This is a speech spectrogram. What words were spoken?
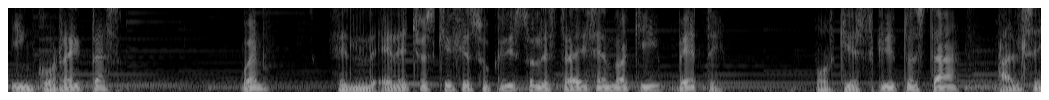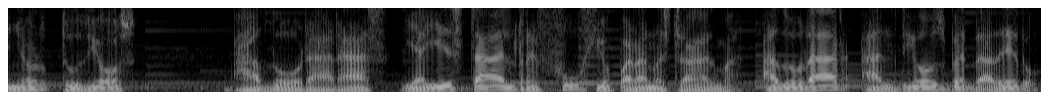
incorrectas. Bueno, el, hecho es que Jesucristo le está diciendo aquí, vete, porque escrito está, al Señor tu Dios adorarás. Y ahí está el refugio para nuestra alma, adorar al Dios verdadero,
